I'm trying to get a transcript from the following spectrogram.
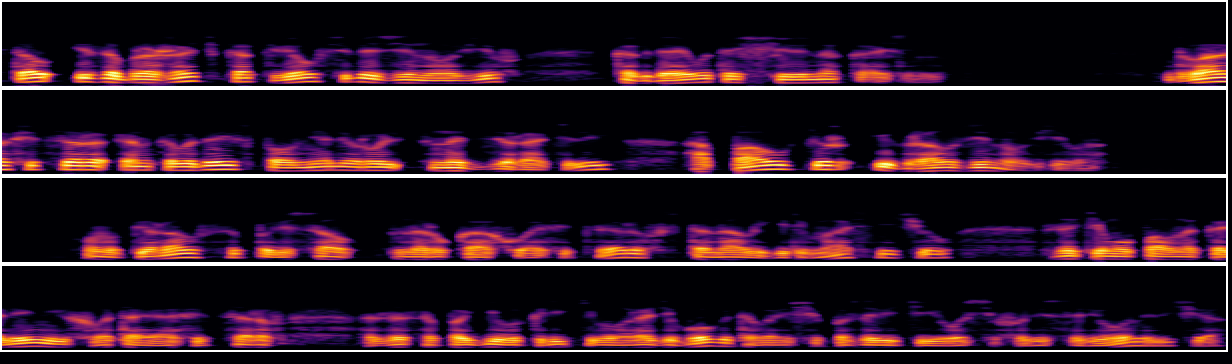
стал изображать, как вел себя Зиновьев, когда его тащили на казнь. Два офицера НКВД исполняли роль надзирателей, а Паукер играл Зиновьева. Он упирался, повисал на руках у офицеров, стонал и гримасничал, затем упал на колени и, хватая офицеров за сапоги, выкрикивал «Ради Бога, товарищи, позовите Иосифа Виссарионовича!»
